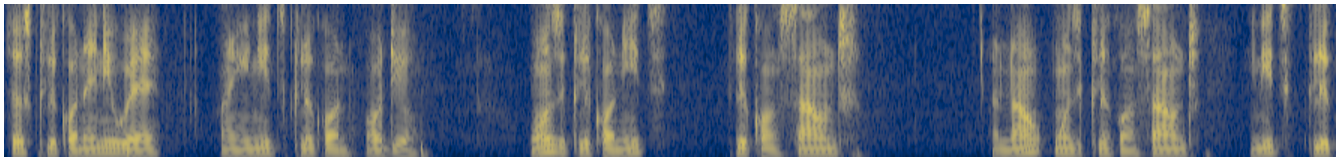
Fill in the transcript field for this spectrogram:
just click on anywhere and you need to click on audio once you click on it click on sound and now once you click on sound you need to click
